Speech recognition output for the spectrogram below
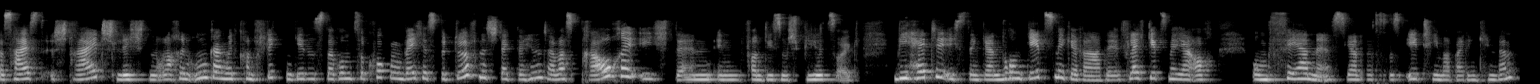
Das heißt, Streit schlichten und auch im Umgang mit Konflikten geht es darum zu gucken, welches Bedürfnis steckt dahinter? Was brauche ich denn in, von diesem Spielzeug? Wie hätte ich es denn gern? Worum geht es mir gerade? Vielleicht geht es mir ja auch um Fairness. Ja, das ist das E-Thema bei den Kindern.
